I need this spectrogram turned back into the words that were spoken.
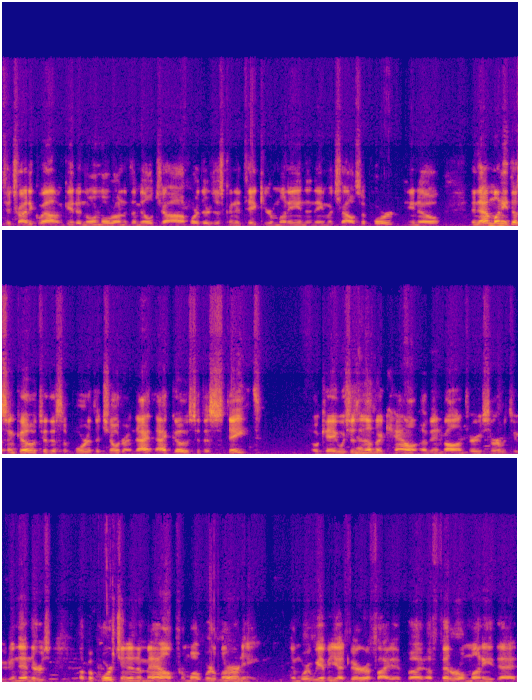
to try to go out and get a normal run of the mill job where they're just going to take your money in the name of child support, you know, and that money doesn't go to the support of the children. That, that goes to the state. Okay. Which is yes. another count of involuntary servitude. And then there's a proportionate amount from what we're learning and where we haven't yet verified it, but a federal money that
